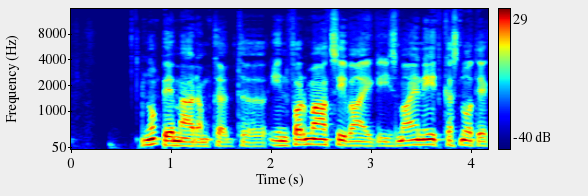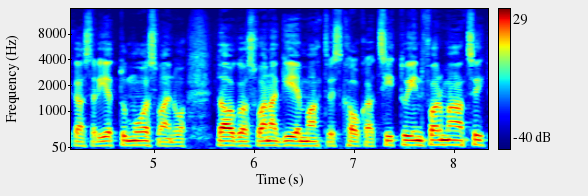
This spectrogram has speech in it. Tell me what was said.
Nu, piemēram, kad uh, informāciju vajag izmainīt, kas notiekās rietumos vai no Daugos vanagiem atvest kaut kādu citu informāciju.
